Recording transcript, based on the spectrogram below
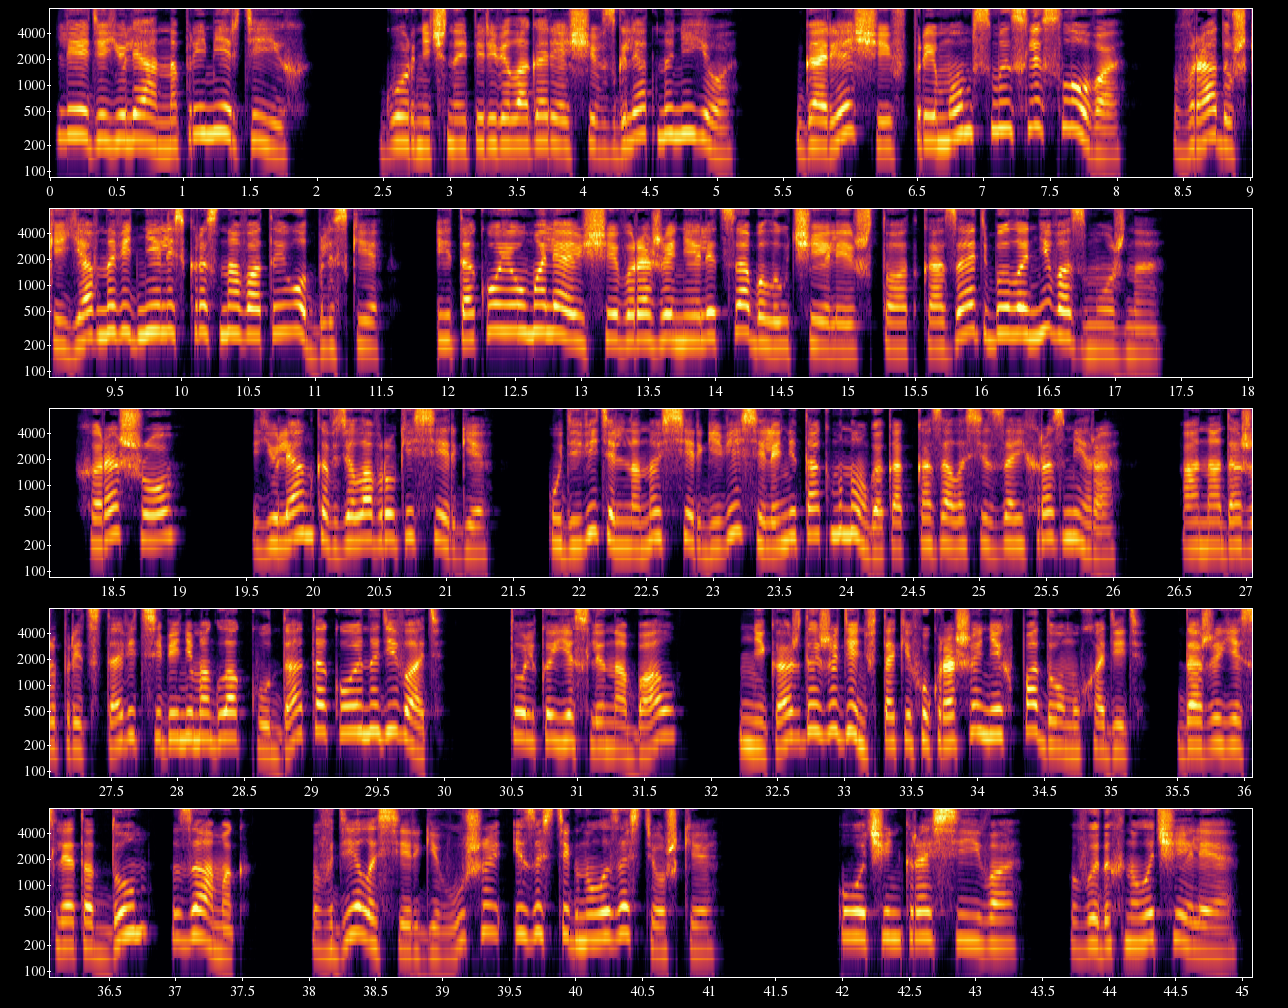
«Леди Юлианна, примерьте их!» Горничная перевела горящий взгляд на нее. Горящий в прямом смысле слова. В радужке явно виднелись красноватые отблески, и такое умоляющее выражение лица было у Челии, что отказать было невозможно. «Хорошо». Юлянка взяла в руки серьги. Удивительно, но серьги весили не так много, как казалось из-за их размера. Она даже представить себе не могла, куда такое надевать. Только если на бал. Не каждый же день в таких украшениях по дому ходить даже если этот дом — замок. Вдела серьги в уши и застегнула застежки. «Очень красиво», — выдохнула Челия.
